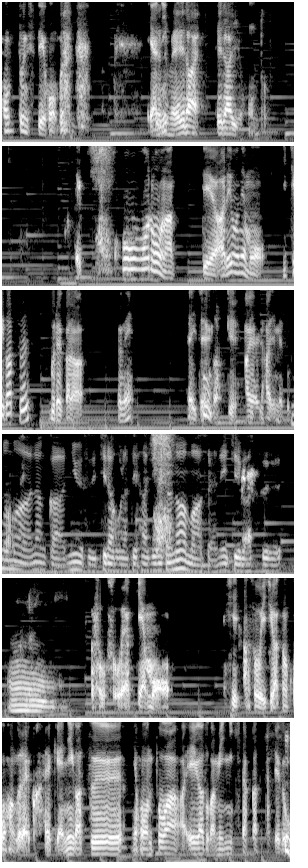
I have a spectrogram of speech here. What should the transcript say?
本当にステイホーム。いや、にいやでも偉い。偉いよ、ほんと。コロナって、あれをね、もう1月ぐらいからよね、大体そうだっけ？流行り始めとったまあまあ、なんかニュースでちらほら出始めたのは、まあそうやね、1月。うん。そうそう、やけんもう、ひあそう、1月の後半ぐらいか。やけん2月に本当は映画とか見に行きたかったけど、や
